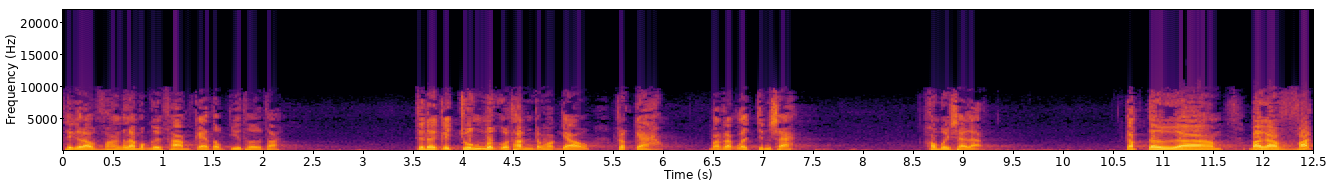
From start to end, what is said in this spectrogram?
thì người đó vẫn là một người phàm kẻ tục như thường thôi. Cho nên cái chuẩn mực của thánh trong phật giáo rất cao và rất là chính xác. Không bị sai lệch. Cặp từ à, uh, Bhagavad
